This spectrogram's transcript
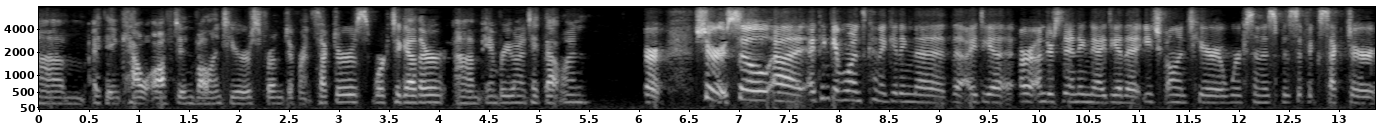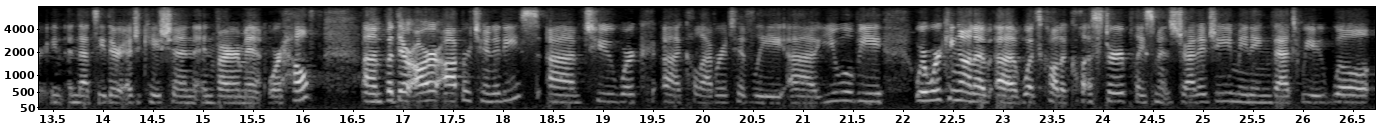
um, I think, how often volunteers from different sectors work together. Um, Amber, you want to take that one? Sure, sure. So uh, I think everyone's kind of getting the, the idea or understanding the idea that each volunteer works in a specific sector, and that's either education, environment, or health. Um, but there are opportunities um, to work uh, collaboratively. Uh, you will be, we're working on a, a, what's called a cluster placement strategy, meaning that we will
